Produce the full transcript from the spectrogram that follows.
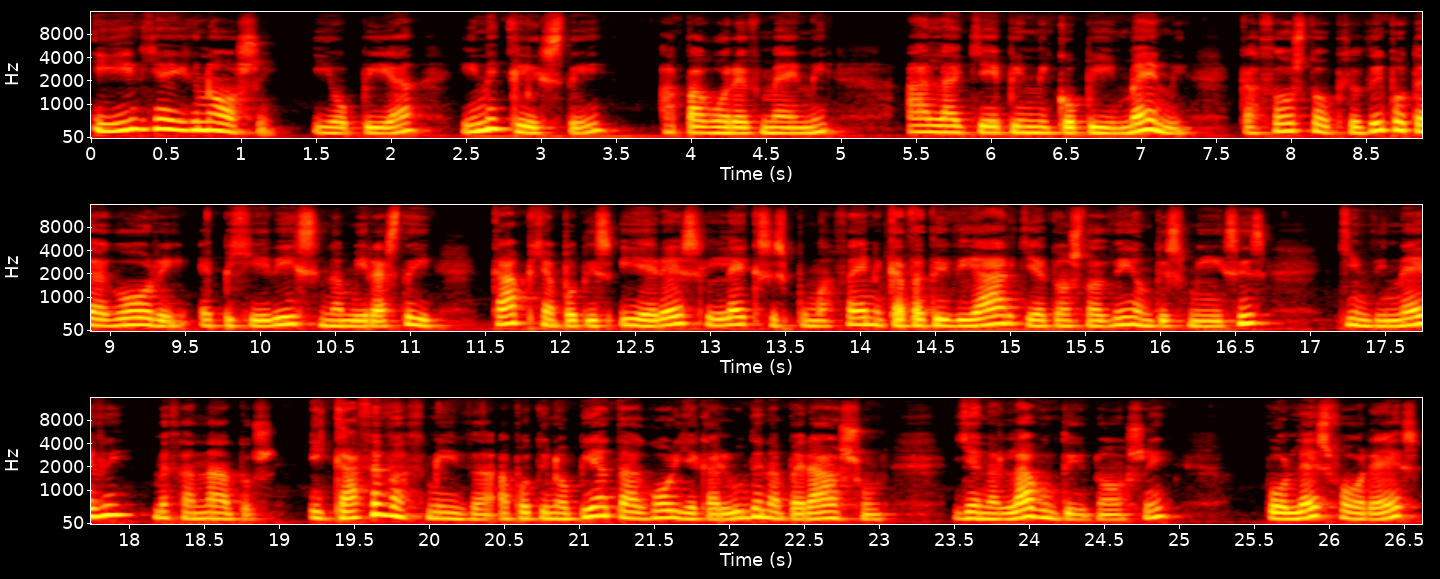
η ίδια η γνώση, η οποία είναι κλειστή απαγορευμένη αλλά και ποινικοποιημένη καθώς το οποιοδήποτε αγόρι επιχειρήσει να μοιραστεί κάποια από τις ιερές λέξεις που μαθαίνει κατά τη διάρκεια των σταδίων της μύσης κινδυνεύει με θανάτος. Η κάθε βαθμίδα από την οποία τα αγόρια καλούνται να περάσουν για να λάβουν τη γνώση, πολλές φορές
